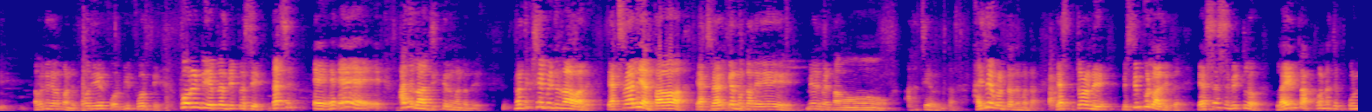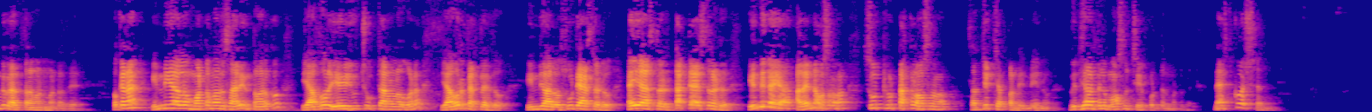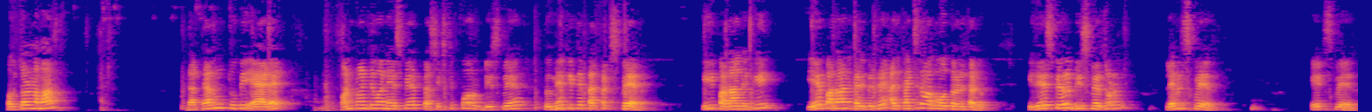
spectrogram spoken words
అవన్నీ కలపండి. Four a four b four c four into a plus b plus c that's అది logic అనమాట అది. ప్రతిక్షేపించి రావాలి. ఎక్స్ వాల్యూ ఎంత? ఎక్స్ వాల్యూ కింద ఉంటుంది. మీద పెట్టాము అలా చేయాలంట. హై లెవెల్ ఉంటుంది అనమాట ఎస్ చూడండి మీ సింపుల్ లాజిక్ ఎస్ఎస్ విట్లో లైన్ తప్పకుండా చెప్పుకుంటూ వెళ్తాం అనమాట అది. ఓకేనా? ఇండియాలో మొట్టమొదటిసారి ఇంతవరకు ఎవరు ఏ యూట్యూబ్ ఛానల్లో కూడా ఎవరు పెట్టలేదు. ఇండియాలో సూట్ వేస్తాడు టై వేస్తాడు టక్ వేస్తున్నాడు. ఎందుకయ్యా? అవన్నీ అవసరమా? సూట్లు టక్కలు అవసరమా? సబ్జెక్ట్ చెప్పండి మెయిన్ విద్యార్థులు మోసం చేయకూడదు అనమాట నెక్స్ట్ క్వశ్చన్ ఒక చూడండమ్మా the term to be added one twenty one a square plus sixty four b square to make it a perfect square ఈ పదానికి ఏ పదాన్ని కలిపితే అది ఖచ్చిత వర్గం అవుతుంది అడుగుతాడు. ఇది ఏ స్క్వేర్ బి స్క్వేర్ చూడండి. Eleven square eight square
